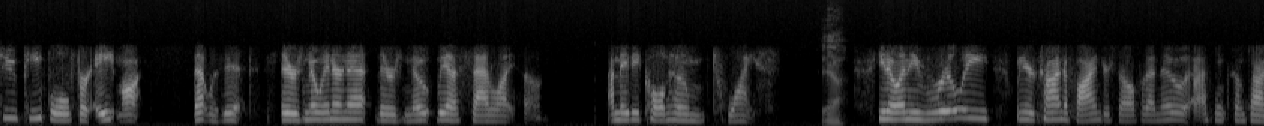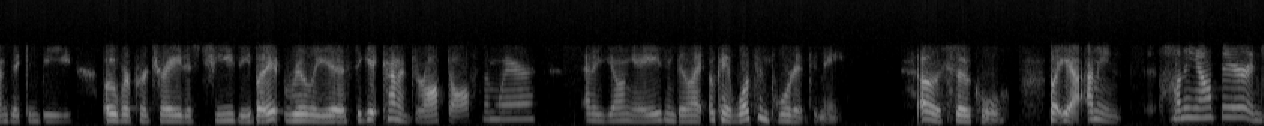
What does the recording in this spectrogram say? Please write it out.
two people for eight months. That was it. There's no internet. There's no, we had a satellite phone. I maybe called home twice. Yeah. You know, and he really, when you're trying to find yourself, and I know I think sometimes it can be over portrayed as cheesy, but it really is to get kind of dropped off somewhere at a young age and be like, okay, what's important to me? Oh, it's so cool. But yeah, I mean, hunting out there and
